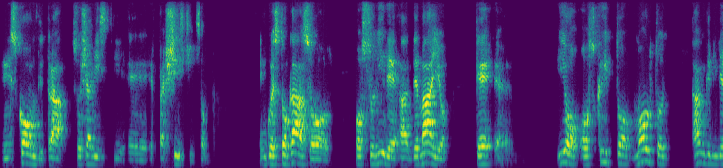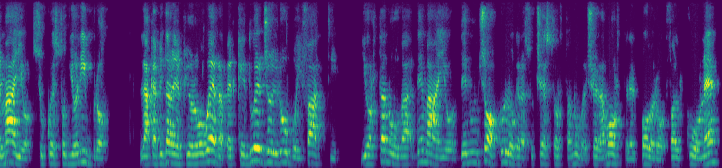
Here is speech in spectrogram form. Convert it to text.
in scontri tra socialisti e, e fascisti insomma in questo caso posso dire a De Maio che eh, io ho scritto molto anche di De Maio su questo mio libro La capitale del primo dopoguerra perché due giorni dopo i fatti di Ortanova, De Maio denunciò quello che era successo a Ortanova, cioè la morte del povero Falcone,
